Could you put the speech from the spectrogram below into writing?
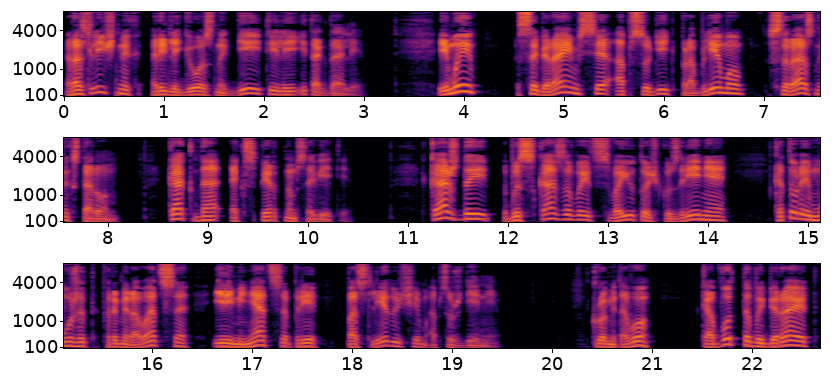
различных религиозных деятелей и так далее. И мы собираемся обсудить проблему с разных сторон, как на экспертном совете. Каждый высказывает свою точку зрения, которая может формироваться или меняться при последующем обсуждении. Кроме того, кого-то выбирают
